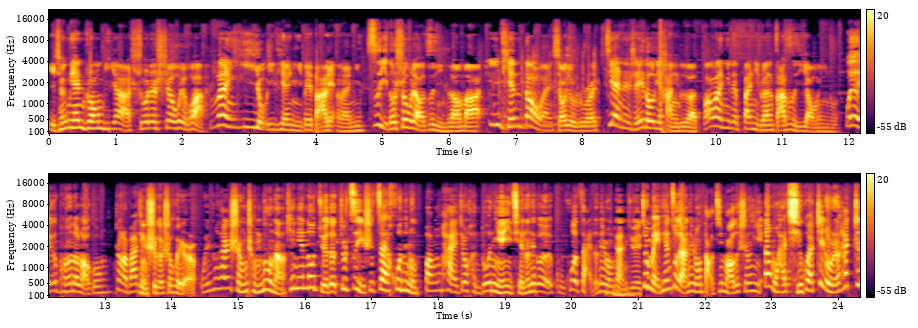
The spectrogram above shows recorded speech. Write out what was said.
你成天装逼啊，说着社会话，万一有一天你被打脸了，你自己都受不了自己，你知道吗？一天到晚小酒桌，见着谁都得喊哥，早晚你得搬起砖砸自己脚。我跟你说，我有一个朋友的老公，正儿八经是个社会人。我跟你说他是什么程度呢？天天都觉得就是自己是在混那种帮派，就是很多年以前的那个古惑仔的那种感觉，就每天做点那种倒鸡毛的生意。但我还奇怪，这种人还真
